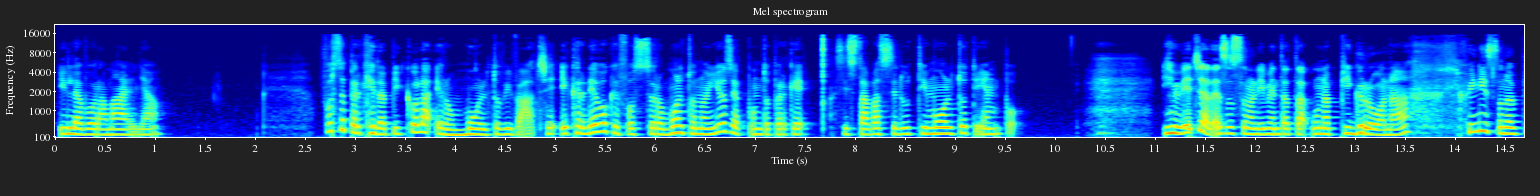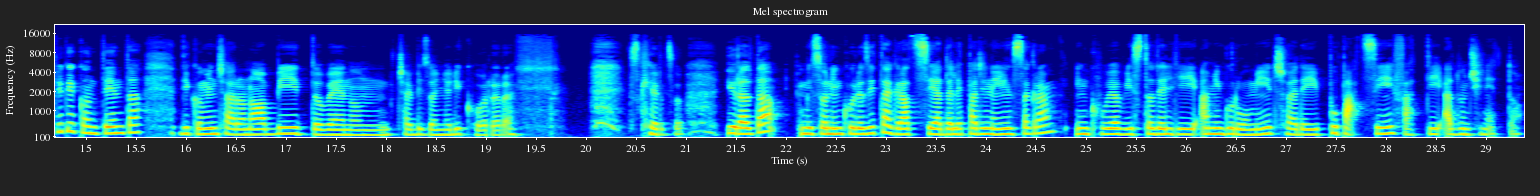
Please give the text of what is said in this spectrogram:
il lavoro a maglia. Forse perché da piccola ero molto vivace e credevo che fossero molto noiosi appunto perché si stava seduti molto tempo. Invece adesso sono diventata una pigrona quindi sono più che contenta di cominciare un hobby dove non c'è bisogno di correre. Scherzo, in realtà mi sono incuriosita grazie a delle pagine Instagram in cui ho visto degli amigurumi, cioè dei pupazzi fatti ad uncinetto.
